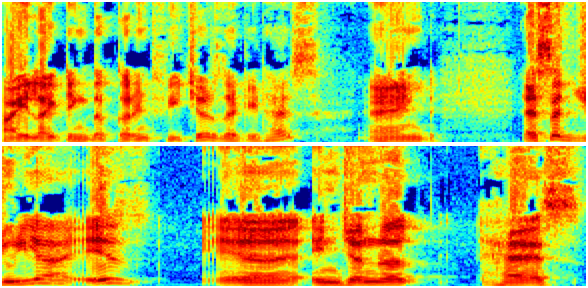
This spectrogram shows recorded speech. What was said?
highlighting the current features that it has. And as such, Julia is uh, in general has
